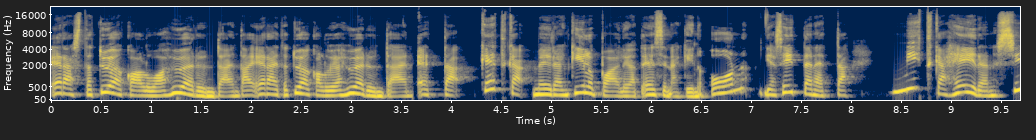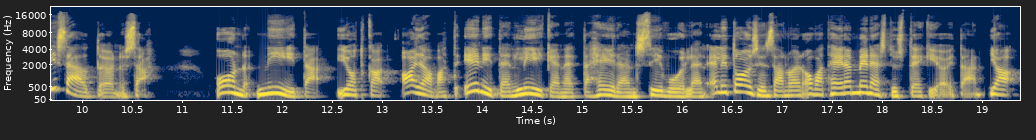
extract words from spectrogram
erästä työkalua hyödyntäen tai eräitä työkaluja hyödyntäen, että ketkä meidän kilpailijat ensinnäkin on ja sitten, että mitkä heidän sisältönsä on niitä, jotka ajavat eniten liikennettä heidän sivuilleen, eli toisin sanoen ovat heidän menestystekijöitään. Ja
